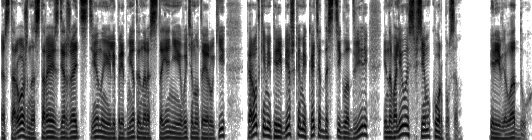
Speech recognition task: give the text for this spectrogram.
Осторожно, стараясь держать стены или предметы на расстоянии вытянутой руки, короткими перебежками Катя достигла двери и навалилась всем корпусом. Перевела дух.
